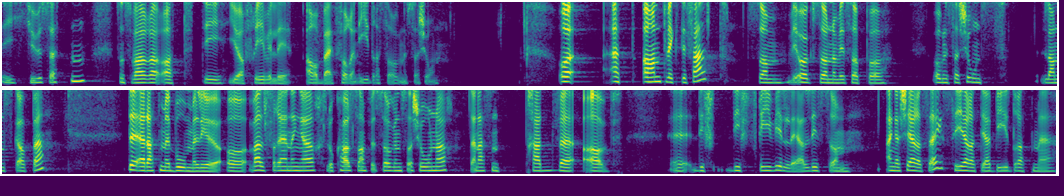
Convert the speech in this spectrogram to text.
i 2017, som svarer at de gjør frivillig arbeid for en idrettsorganisasjon. Og et annet viktig felt, som vi òg så når vi så på organisasjonslandskapet, det er dette med bomiljø og velforeninger, lokalsamfunnsorganisasjoner. Det er nesten 30 av eh, de, de frivillige, eller de som engasjerer seg, sier at de har bidratt med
